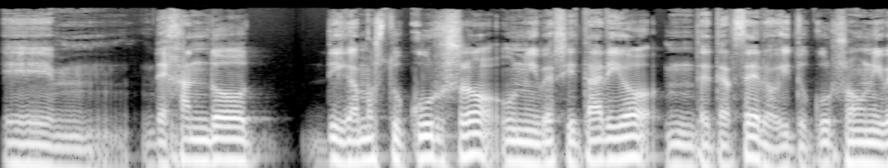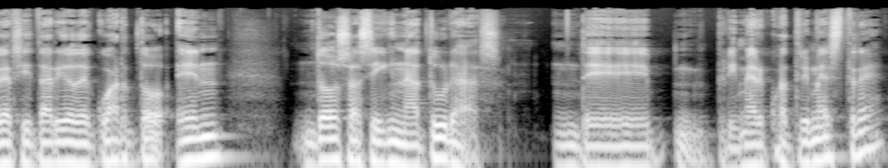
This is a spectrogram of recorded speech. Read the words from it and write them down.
em, dejando, digamos, tu curso universitario de tercero y tu curso universitario de cuarto en dos asignaturas de primer cuatrimestre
